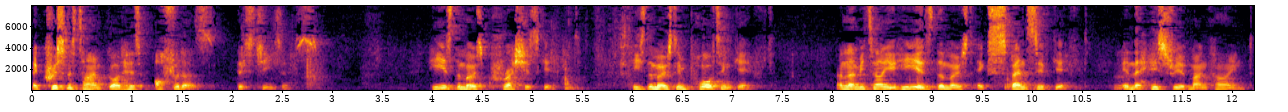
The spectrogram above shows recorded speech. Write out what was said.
At Christmas time, God has offered us this Jesus. He is the most precious gift. He's the most important gift. And let me tell you, He is the most expensive gift. in the history of mankind.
